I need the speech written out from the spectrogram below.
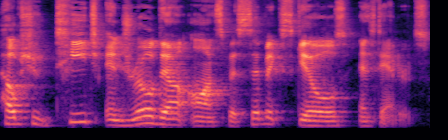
helps you teach and drill down on specific skills and standards.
